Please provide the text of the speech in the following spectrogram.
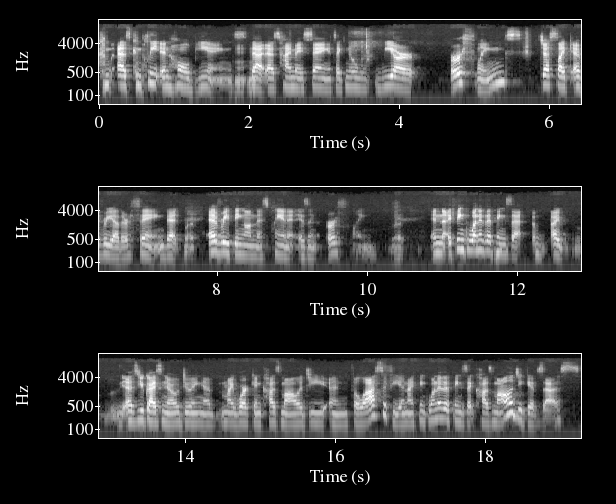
com- as complete and whole beings. Mm-hmm. That, as Jaime is saying, it's like, no, we are earthlings just like every other thing, that right. everything on this planet is an earthling. Right. And I think one of the things that I, as you guys know, doing a, my work in cosmology and philosophy, and I think one of the things that cosmology gives us,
